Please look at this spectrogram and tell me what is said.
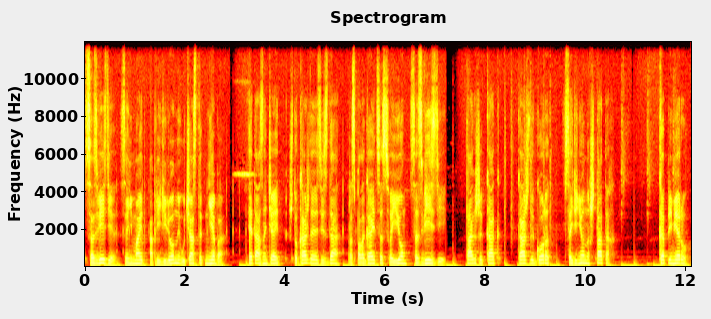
Созвездие занимает определенный участок неба. Это означает, что каждая звезда располагается в своем созвездии, так же как каждый город в Соединенных Штатах, к примеру,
